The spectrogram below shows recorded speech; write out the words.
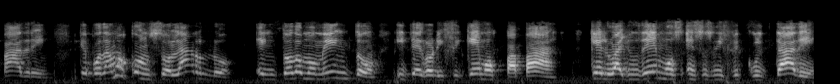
Padre, que podamos consolarlo en todo momento y te glorifiquemos, papá, que lo ayudemos en sus dificultades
